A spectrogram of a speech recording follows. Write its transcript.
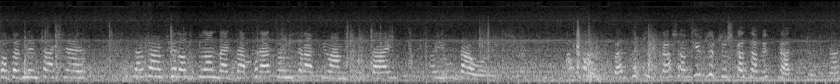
Po pewnym czasie zaczęłam się rozglądać za pracą i trafiłam tutaj. No i udało mi się. A pani, bardzo przepraszam, wiem, że przeszkadzamy w pracy. Tak?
